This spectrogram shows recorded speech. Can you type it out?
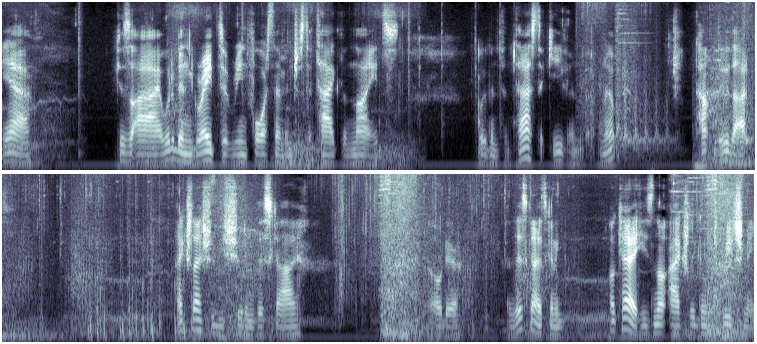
Yeah. Because I would have been great to reinforce them and just attack the knights. Would have been fantastic even, but nope. Can't do that. Actually, I should be shooting this guy. Oh dear. And this guy's gonna... Okay, he's not actually going to reach me.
